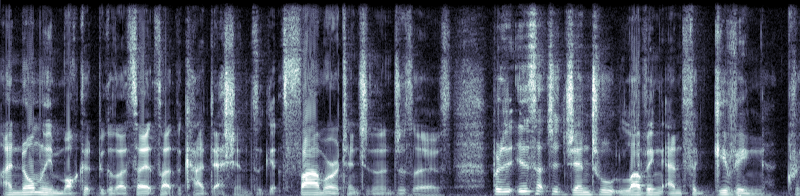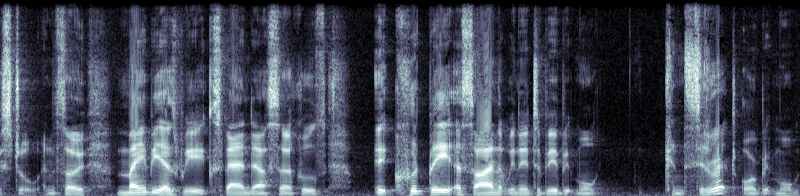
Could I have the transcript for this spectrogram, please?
I normally mock it because I say it's like the Kardashians. It gets far more attention than it deserves. But it is such a gentle, loving, and forgiving crystal. And so maybe as we expand our circles, it could be a sign that we need to be a bit more considerate or a bit more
